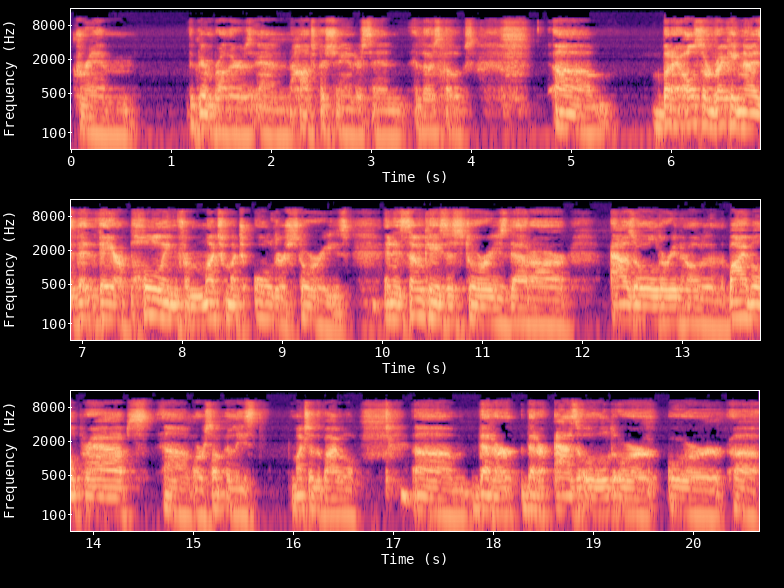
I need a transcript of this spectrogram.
Grimm, the Grimm brothers, and Hans Christian Andersen and those folks. Um, but I also recognize that they are pulling from much, much older stories, and in some cases, stories that are as old or even older than the Bible, perhaps, um, or some at least much of the Bible um, that are that are as old or or uh,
